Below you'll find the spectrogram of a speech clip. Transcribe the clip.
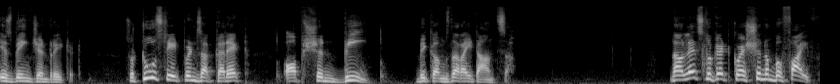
is being generated. So, two statements are correct. Option B becomes the right answer. Now, let's look at question number five.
